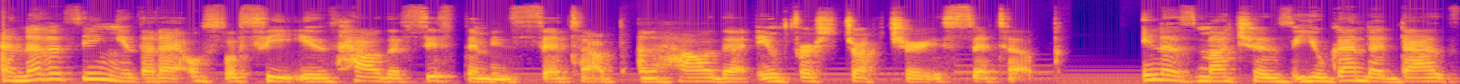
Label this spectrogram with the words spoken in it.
Another thing that I also see is how the system is set up and how the infrastructure is set up. In as much as Uganda does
